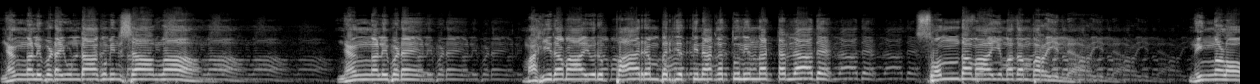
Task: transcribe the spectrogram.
ഞങ്ങൾ ഇവിടെ ഉണ്ടാകും ഇൻഷാ ഞങ്ങളിവിടെ മഹിതമായ ഒരു പാരമ്പര്യത്തിനകത്തു നിന്നിട്ടല്ലാതെ സ്വന്തമായി മതം പറയില്ല. നിങ്ങളോ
